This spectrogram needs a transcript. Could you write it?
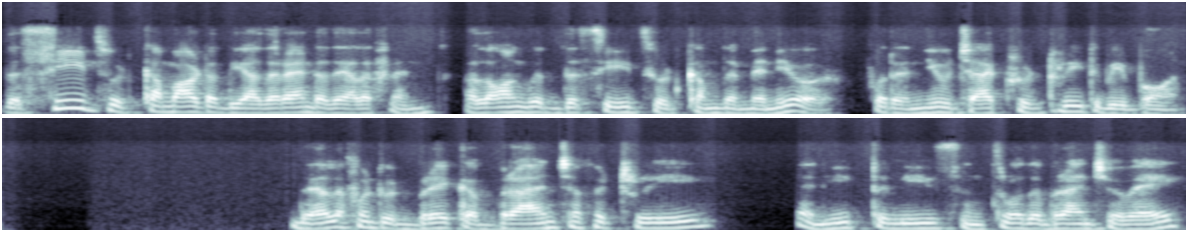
the seeds would come out of the other end of the elephant. Along with the seeds would come the manure for a new jackfruit tree to be born. The elephant would break a branch of a tree and eat the leaves and throw the branch away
